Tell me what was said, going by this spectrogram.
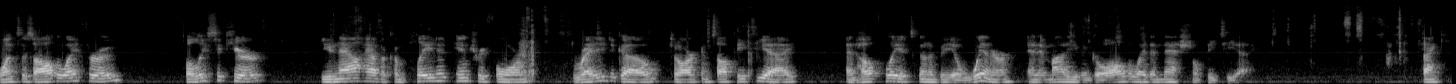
Once it's all the way through, fully secure, you now have a completed entry form ready to go to Arkansas PTA, and hopefully it's going to be a winner, and it might even go all the way to National PTA. Thank you.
